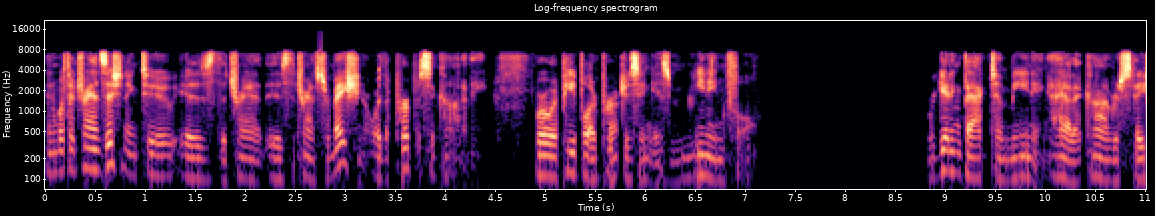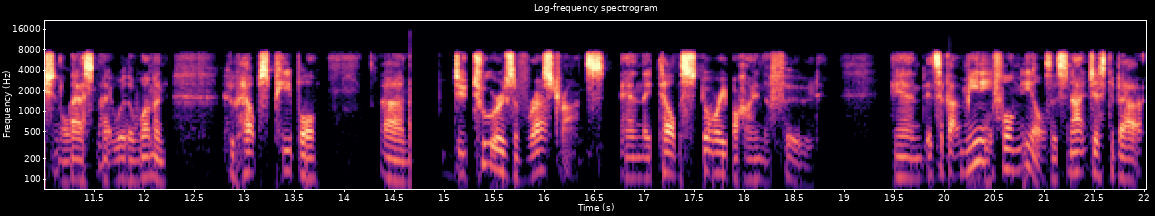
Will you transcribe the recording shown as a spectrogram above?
And what they're transitioning to is the tran- is the transformation or the purpose economy, where what people are purchasing is meaningful. We're getting back to meaning. I had a conversation last night with a woman who helps people um, do tours of restaurants, and they tell the story behind the food. And it's about meaningful meals. It's not just about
